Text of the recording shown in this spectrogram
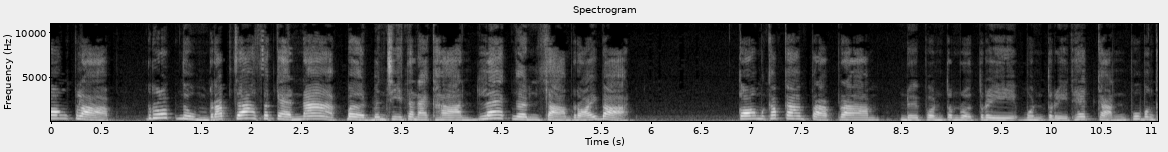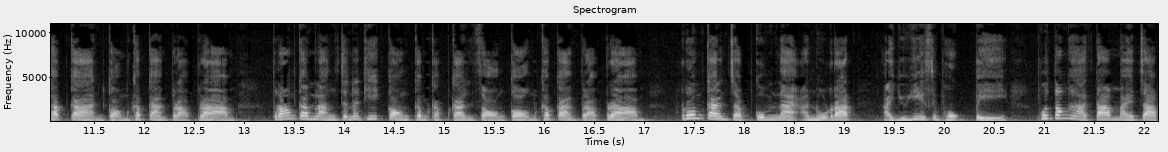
กองปราบ รวบหนุ่มรับจ้างสแกนหน้า เปิดบัญชีธนาคาร แลกเงิน 300 บาท กองบังคับการปราบปราม โดยพลตำรวจตรีมนตรีเทศขัน ผู้บังคับการกองบังคับการปราบปราม พร้อมกำลังเจ้าหน้าที่กองกำกับการสองกองบังคับการปราบปราม ร่วมการจับกลุ่มนายอนุรัตอายุ 26 ปี ผู้ต้องหาตามหมายจับ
